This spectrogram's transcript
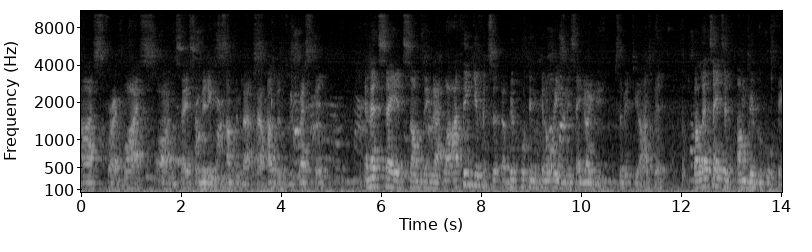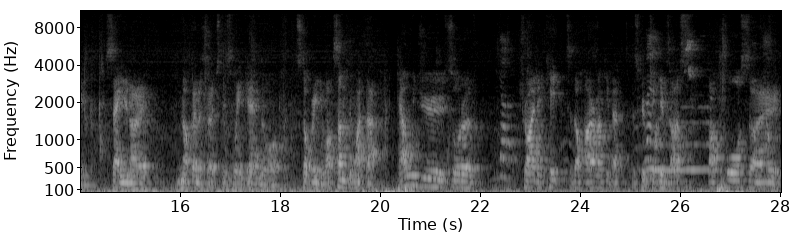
asks for advice on, say, submitting to something that her husband's requested, and let's say it's something that, well, I think if it's a, a biblical thing, we can all easily say, no, you submit to your husband. But let's say it's an unbiblical thing. Say, you know, not going to church this weekend or stop reading you up, something like that. How would you sort of try to keep to the hierarchy that the scripture gives us, but also,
